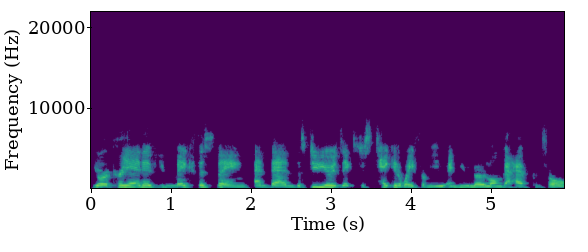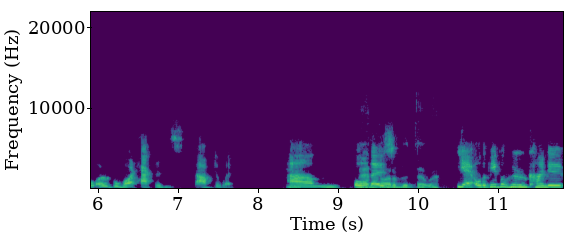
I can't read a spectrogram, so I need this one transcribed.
you're a creative, you make this thing, and then the studio execs just take it away from you, and you no longer have control over what happens afterward. Um, I all those, thought of it that way. yeah, or the people who kind of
